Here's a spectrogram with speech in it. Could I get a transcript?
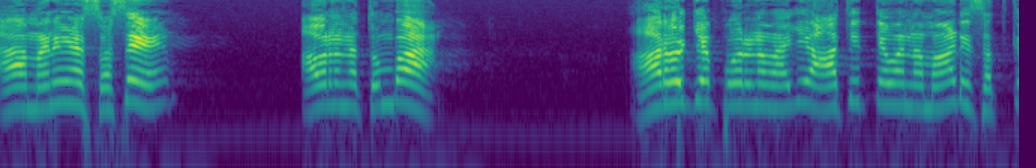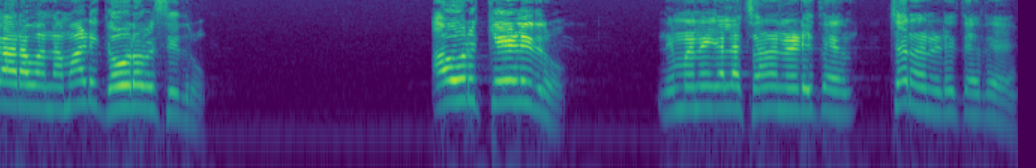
ಆ ಮನೆಯ ಸೊಸೆ ಅವರನ್ನು ತುಂಬ ಆರೋಗ್ಯಪೂರ್ಣವಾಗಿ ಆತಿಥ್ಯವನ್ನ ಮಾಡಿ, ಸತ್ಕಾರವನ್ನ ಮಾಡಿ ಗೌರವಿಸಿದ್ರು. ಅವರು ಕೇಳಿದ್ರು ನಿಮ್ಮ ಮನೆಗೆಲ್ಲ ಚೆನ್ನಾಗಿ ನಡೀತಾ ಚೆನ್ನಾಗಿ ನಡೀತಾ ಇದೆ.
